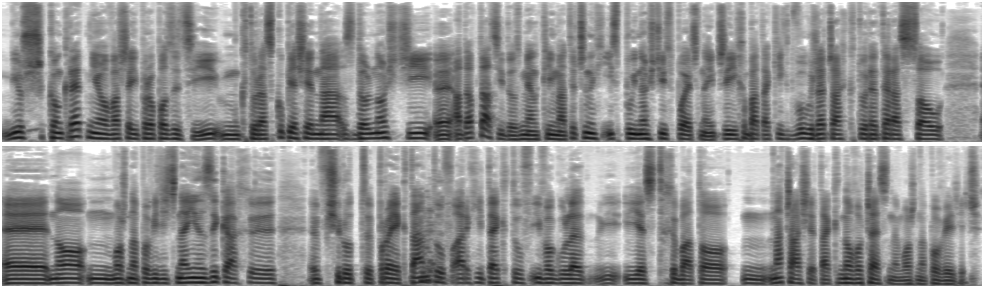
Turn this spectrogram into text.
Już konkretnie o Waszej propozycji, która skupia się na zdolności e, adaptacji do zmian klimatycznych i spójności społecznej, czyli chyba takich dwóch rzeczach, które teraz są, e, no, można powiedzieć, na językach wśród projektantów, architektów i w ogóle jest chyba to na czasie tak nowoczesne, można powiedzieć.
